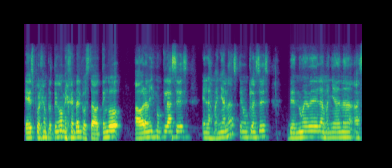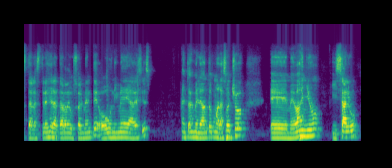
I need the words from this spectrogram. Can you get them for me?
es, por ejemplo, tengo mi agenda al costado. Tengo ahora mismo clases en las mañanas, tengo clases de 9 de la mañana hasta las 3 de la tarde usualmente, o una y media a veces. Entonces me levanto como a las 8, eh, me baño y salgo,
